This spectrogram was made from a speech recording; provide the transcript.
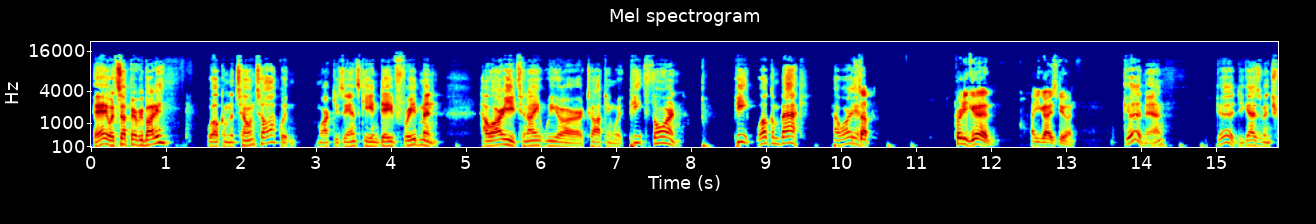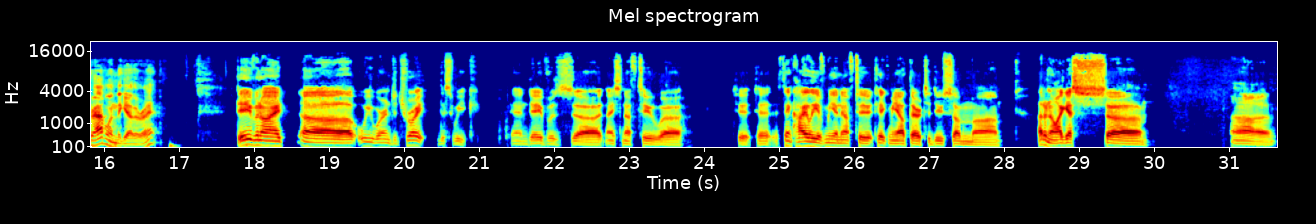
Hey, what's up, everybody? Welcome to Tone Talk with Mark Uzansky and Dave Friedman. How are you tonight? We are talking with Pete Thorn. Pete, welcome back. How are you? What's up? Pretty good. How you guys doing? Good, man. Good. You guys have been traveling together, right? Dave and I, uh, we were in Detroit this week, and Dave was uh, nice enough to, uh, to to think highly of me enough to take me out there to do some, uh, I don't know, I guess, uh, uh,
